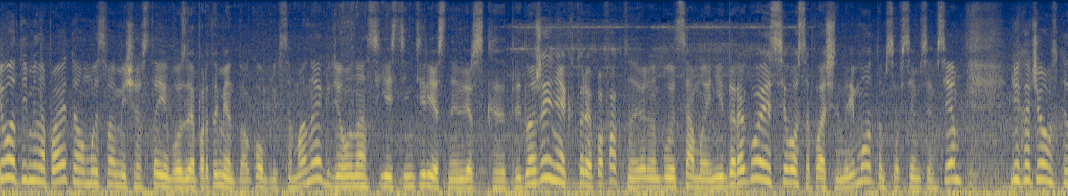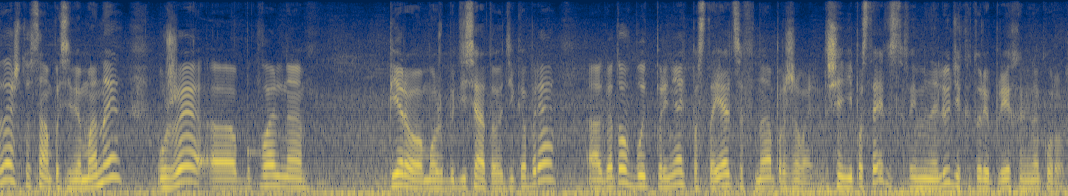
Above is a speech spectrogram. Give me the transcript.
И вот именно поэтому мы с вами сейчас стоим возле апартаментного комплекса Мане, где у нас есть интересное инверсское предложение, которое по факту, наверное, будет самое недорогое из всего, с оплаченным ремонтом, со всем-всем-всем. И хочу вам сказать, что сам по себе Мане уже э, буквально 1, может быть, 10 декабря а, готов будет принять постояльцев на проживание. Точнее, не постояльцев, а именно люди, которые приехали на курорт.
